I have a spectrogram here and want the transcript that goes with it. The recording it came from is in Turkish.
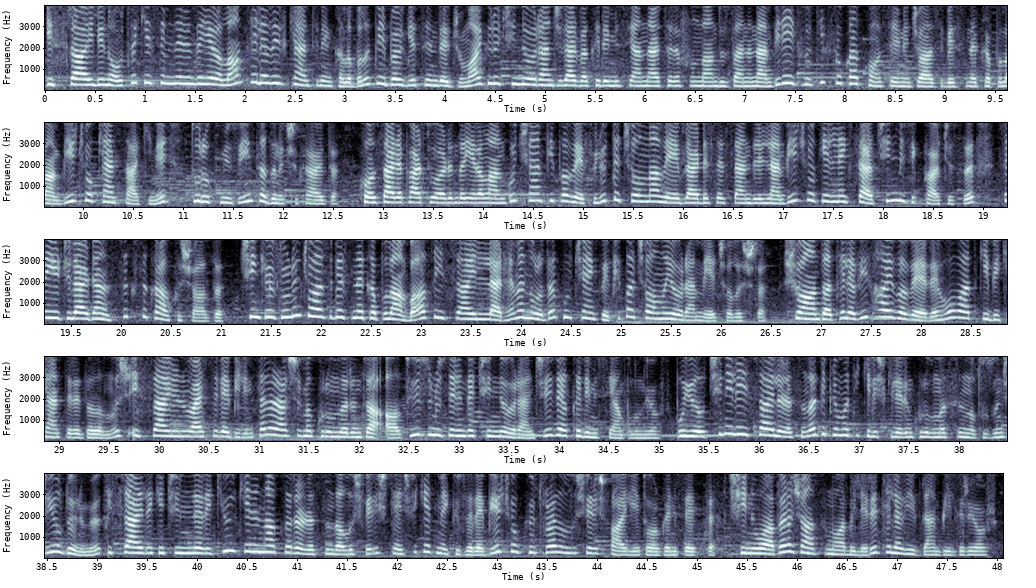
İsrail'in orta kesimlerinde yer alan Tel Aviv kentinin kalabalık bir bölgesinde Cuma günü Çinli öğrenciler ve akademisyenler tarafından düzenlenen bir egzotik sokak konserinin cazibesine kapılan birçok kent sakini durup müziğin tadını çıkardı. Konser repertuarında yer alan Guchen, pipa ve flütle çalınan ve evlerde seslendirilen birçok geleneksel Çin müzik parçası seyircilerden sık sık alkış aldı. Çin kültürünün cazibesine kapılan bazı İsrailliler hemen orada Gucheng ve pipa çalmayı öğrenmeye çalıştı. Şu anda Tel Aviv, Hayfa ve Rehovat gibi kentlere dağılmış İsrail Üniversite ve Bilimsel Araştırma Kurumlarında 600'ün üzerinde Çinli öğrenci ve akademisyen bulunuyor. Bu yıl Çin ile İsrail arasında diplomatik ilişkilerin kurulmasının 30. yıl dönümü, İsrail'deki Çinliler iki ülkenin hakları arasında alışveriş teşvik etmek üzere birçok kültürel alışveriş faaliyeti organize etti. Xinhua Haber Ajansı muhabirleri Tel Aviv'den bildiriyor.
